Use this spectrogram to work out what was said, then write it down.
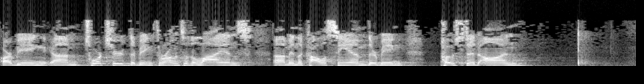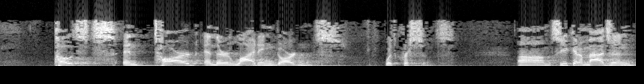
are being um, tortured. They're being thrown to the lions um, in the Colosseum. They're being posted on posts and tarred, and they're lighting gardens with Christians. Um, so you can imagine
